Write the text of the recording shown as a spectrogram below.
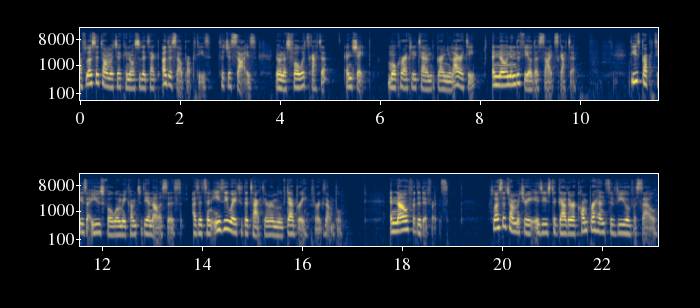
a flow cytometer can also detect other cell properties, such as size, known as forward scatter, and shape, more correctly termed granularity, and known in the field as side scatter. These properties are useful when we come to the analysis, as it's an easy way to detect and remove debris, for example. And now for the difference. Flow cytometry is used to gather a comprehensive view of a cell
